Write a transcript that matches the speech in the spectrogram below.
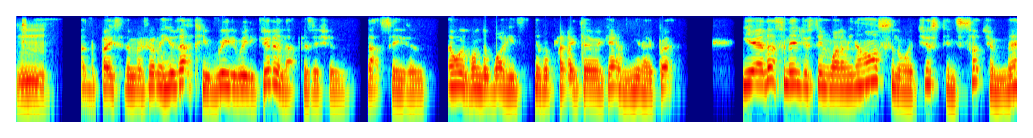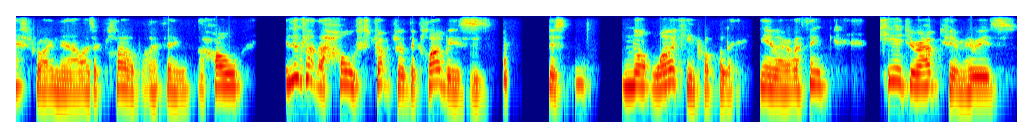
Mm. at the base of the midfield, and he was actually really, really good in that position that season. I always wondered why he's never played there again, you know. But yeah, that's an interesting one. I mean, Arsenal are just in such a mess right now as a club. I think the whole it looks like the whole structure of the club is just not working properly. You know, I think Kia Joorabchian, who is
